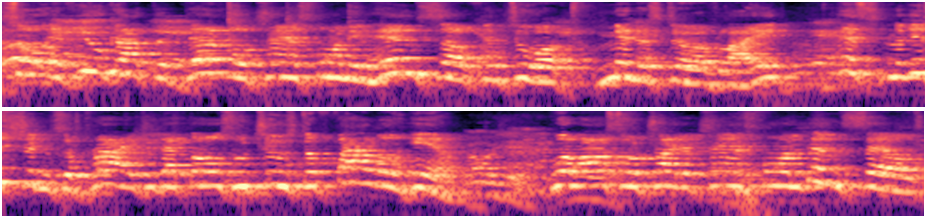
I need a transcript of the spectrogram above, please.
So if you got the devil transforming himself into a minister of light, this, this shouldn't surprise you that those who choose to follow him Oh, will also try to transform themselves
